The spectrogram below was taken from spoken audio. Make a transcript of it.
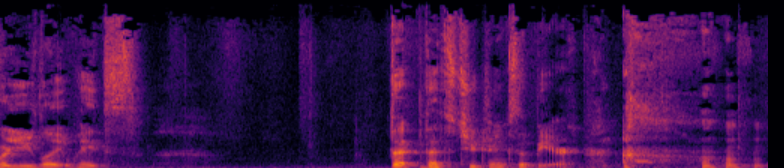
For you lightweights, that that's two drinks of beer. and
